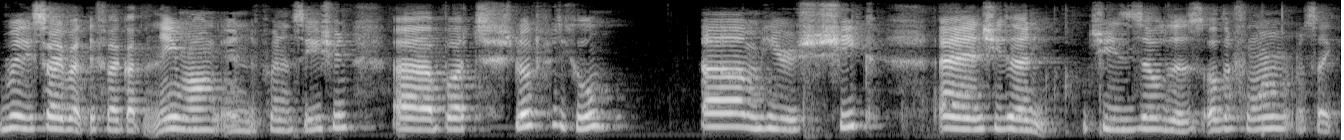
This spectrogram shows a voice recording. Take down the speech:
really sorry about if I got the name wrong in the pronunciation, uh, but she looks pretty cool. Um, here's Sheik, and she's in she's Zelda's other form. It's like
